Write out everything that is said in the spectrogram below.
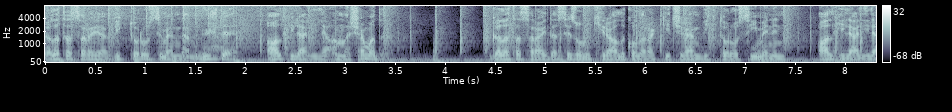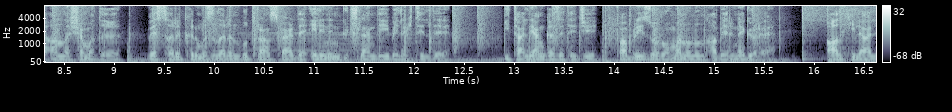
Galatasaray'a Victor Osimhen'den müjde, Al Hilal ile anlaşamadı. Galatasaray'da sezonu kiralık olarak geçiren Victor Osimhen'in Al Hilal ile anlaşamadığı ve sarı kırmızıların bu transferde elinin güçlendiği belirtildi. İtalyan gazeteci Fabrizio Romano'nun haberine göre Al Hilal,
